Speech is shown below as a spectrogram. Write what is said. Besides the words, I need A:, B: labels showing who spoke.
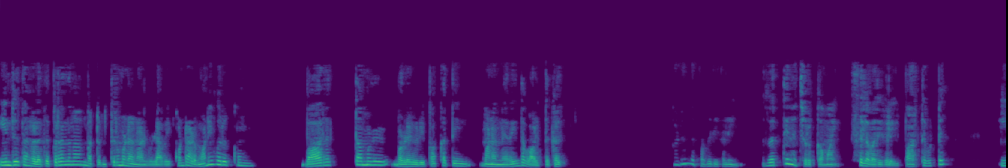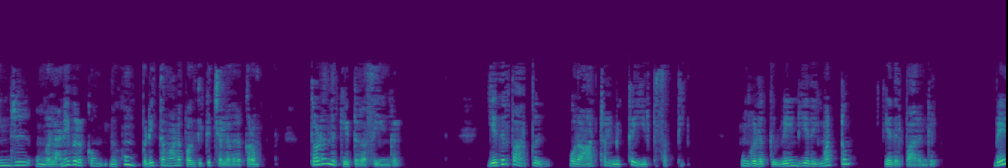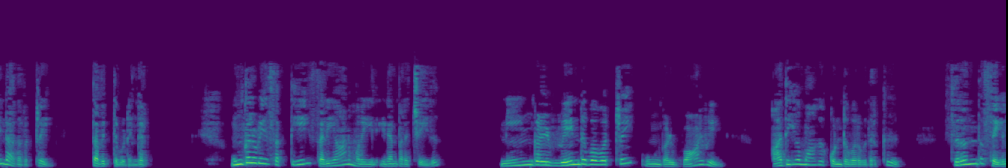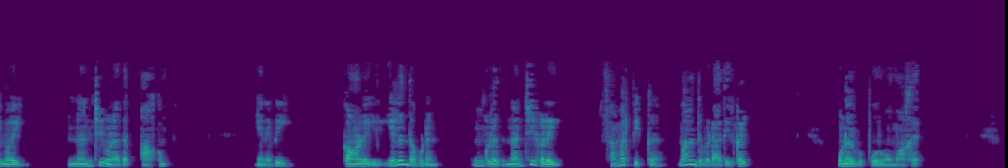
A: இன்று தங்களது பிறந்தநாள் மற்றும் திருமண நாள் விழாவை கொண்டாடும் அனைவருக்கும் பாரத் தமிழ் வளையொலி பக்கத்தின் மனம் நிறைந்த வாழ்த்துக்கள். கடந்த பகுதிகளின் இரத்தின சுருக்கமாய் சில வரிகளில் பார்த்துவிட்டு இன்று உங்கள் அனைவருக்கும் மிகவும் பிடித்தமான பகுதிக்கு செல்லவிருக்கிறோம். தொடர்ந்து கேட்டு ரசியுங்கள். எதிர்பார்ப்பு ஒரு ஆற்றல் மிக்க ஈர்ப்பு சக்தி. உங்களுக்கு வேண்டியதை மட்டும் எதிர்பாருங்கள். வேண்டாதவற்றை தவிர்த்து விடுங்கள். உங்களுடைய சக்தியை சரியான முறையில் இடம்பெறச் செய்து நீங்கள் வேண்டுபவற்றை உங்கள் வாழ்வில் அதிகமாக கொண்டு வருவதற்கு சிறந்த செயல்முறை நன்றி உணர்தல் ஆகும். எனவே காலையில் எழுந்தவுடன் உங்களது நன்றிகளை சமர்ப்பிக்க மறந்துவிடாதீர்கள் உணர்வு பூர்வமாக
